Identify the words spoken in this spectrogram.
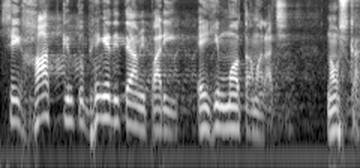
সেই হাত কিন্তু ভেঙে দিতে আমি পারি, এই হিম্মত আমার আছে। নমস্কার।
